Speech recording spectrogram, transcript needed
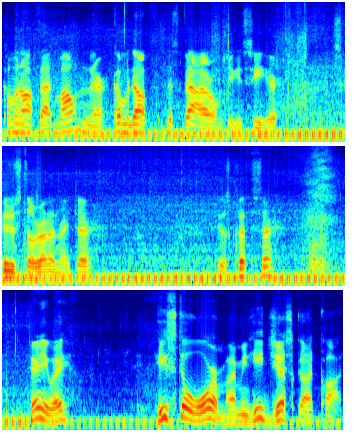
coming off that mountain there, coming off this valley. I don't know if you can see here. Skidoo's still running right there. See those cliffs there? Anyway, he's still warm. I mean, he just got caught.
